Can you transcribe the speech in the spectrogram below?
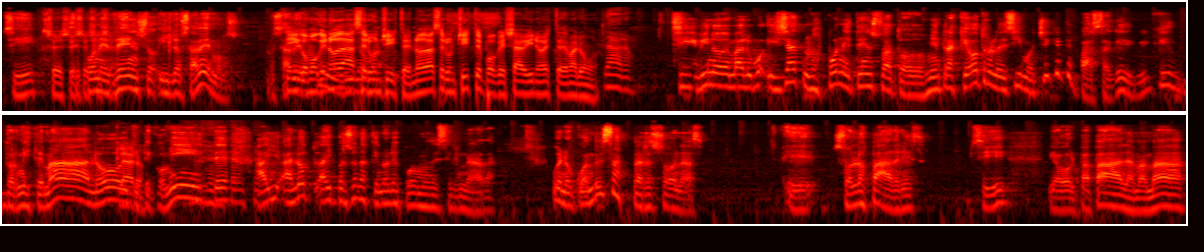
¿sí? Sí, sí, se sí, pone denso y lo sabemos. Sí, como que no da a hacer un chiste, no da a hacer un chiste porque ya vino este de mal humor. Claro. Sí, vino de mal humor y ya nos pone tenso a todos. Mientras que a otros le decimos, che, ¿qué te pasa? ¿Qué, qué- qué dormiste mal hoy? Claro. ¿Qué te comiste? hay, al otro- hay personas que no les podemos decir nada. Bueno, cuando esas personas eh, son los padres, ¿sí? Digo, el papá, la mamá,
